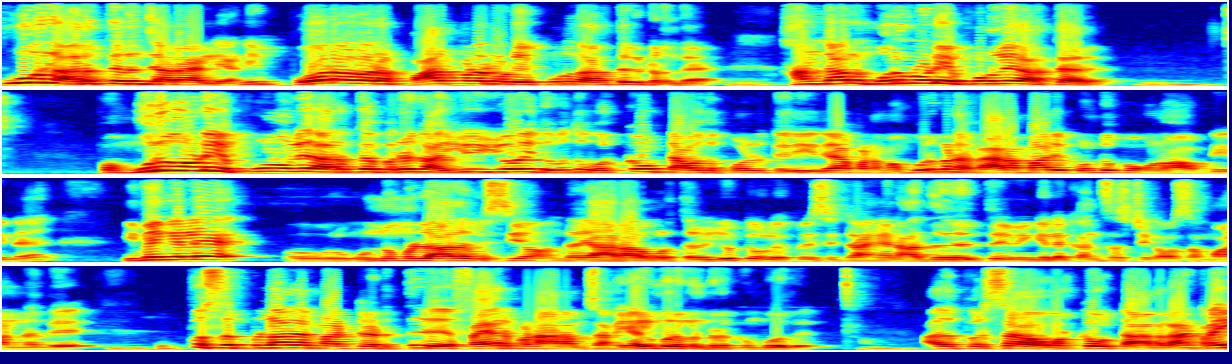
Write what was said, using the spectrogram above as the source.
பூணுல அறுத்தெறிஞ்சாரா இல்லையா? நீ போற வர பார்ப்பனருடைய பூணுல அறுத்துக்கிட்டு இருந்த. அந்த ஆள் முருகனுடைய பூணுலயே அறுத்தாரு. இப்போ முருகனுடைய பூணுலயே அறுத்த பிறகு ஐயோ இது வந்து ஒர்க் அவுட் ஆகுது போல தெரியுது அப்ப நம்ம முருகனை வேற மாதிரி கொண்டு போகணும் அப்படின்னு இவங்களே ஒண்ணுமில்லாத விஷயம். அந்த யாராவது ஒருத்தர் யூடியூப்ல பேசிட்டாங்கன்னு அது எடுத்து இவங்களே கன்சஸ்டி கவசமானது உப்பு சப்பில்லாத மேட்டர் எடுத்து ஃபயர் பண்ண ஆரம்பிச்சாங்க. எல்முருகன் இருக்கும்போது. அது பெருசா ஒர்க் அவுட் ஆகலாம் ட்ரை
